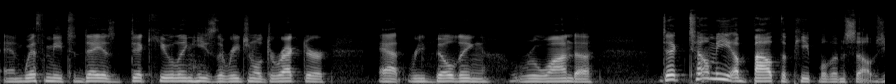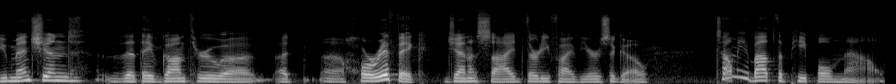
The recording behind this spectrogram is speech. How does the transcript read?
and with me today is Dick Huling. He's the regional director at rebuilding Rwanda. Dick, tell me about the people themselves. You mentioned that they've gone through a, a, a, horrific genocide 35 years ago. Tell me about the people now.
